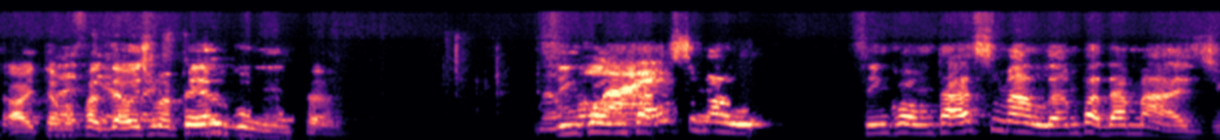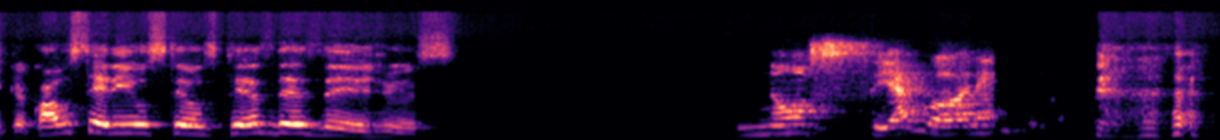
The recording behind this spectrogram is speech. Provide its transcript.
Ó, então Vai vou fazer a última pergunta. Se encontrasse, uma, se encontrasse uma lâmpada mágica, qual seriam os teus três desejos? Nossa, e agora, hein?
